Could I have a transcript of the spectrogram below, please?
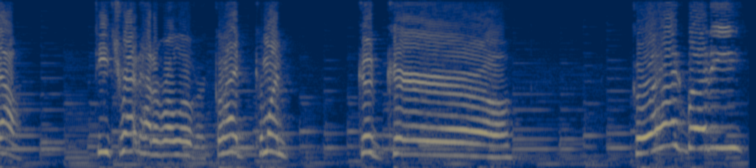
Belle. Teach Rhett how to roll over. Go ahead. Come on. Good girl. Go ahead, buddy.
